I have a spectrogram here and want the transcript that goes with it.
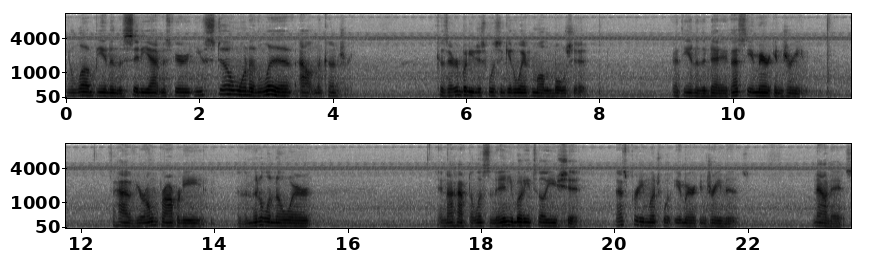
you love being in the city atmosphere, you still want to live out in the country. Because everybody just wants to get away from all the bullshit at the end of the day. That's the American dream. To have your own property in the middle of nowhere and not have to listen to anybody tell you shit. That's pretty much what the American dream is nowadays.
